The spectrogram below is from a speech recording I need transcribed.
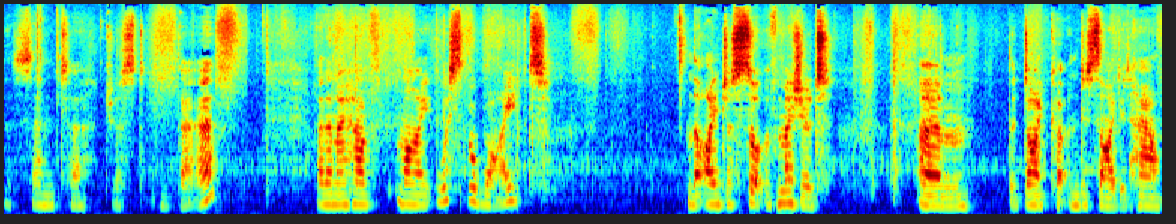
the centre just there. And then I have my Whisper White that I just sort of measured um, the die cut and decided how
